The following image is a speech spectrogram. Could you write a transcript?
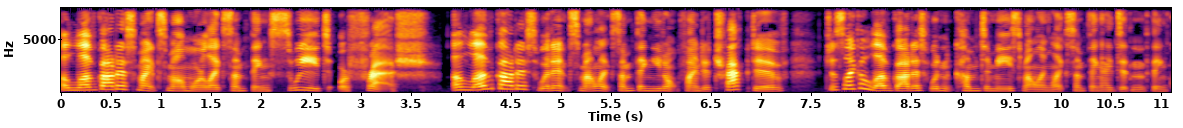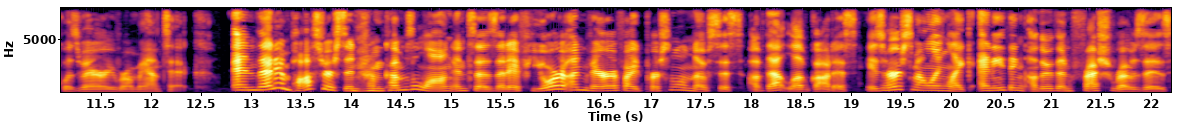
a love goddess might smell more like something sweet or fresh. A love goddess wouldn't smell like something you don't find attractive, just like a love goddess wouldn't come to me smelling like something I didn't think was very romantic. And then imposter syndrome comes along and says that if your unverified personal gnosis of that love goddess is her smelling like anything other than fresh roses,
